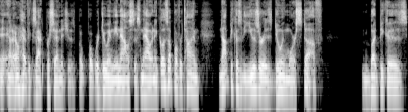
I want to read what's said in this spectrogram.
and I don't have exact percentages, but but we're doing the analysis now, and it goes up over time, not because the user is doing more stuff, but because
